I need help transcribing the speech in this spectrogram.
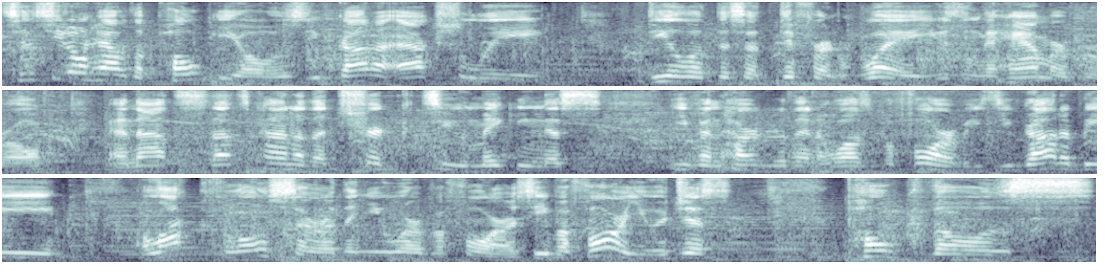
since you don't have the Pokios, you've got to actually deal with this a different way using the hammer bro. And that's that's kind of the trick to making this even harder than it was before, because you've got to be a lot closer than you were before. See, before you would just poke those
